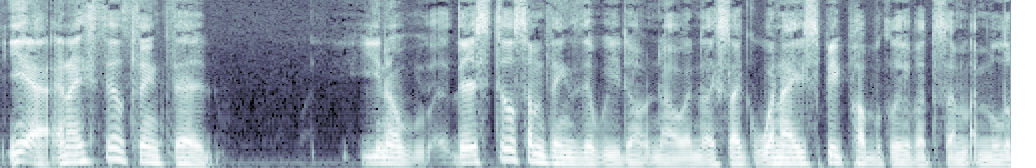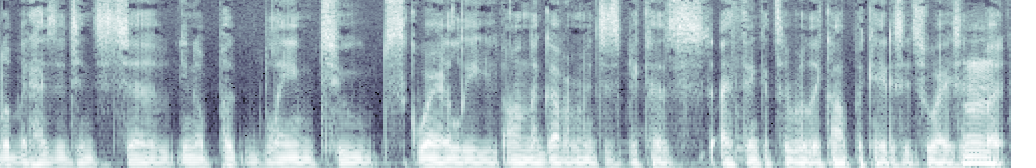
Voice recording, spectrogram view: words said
Yeah, and I still think that you know, there's still some things that we don't know, and it's like when I speak publicly about this, I'm, I'm, a little bit hesitant to you know put blame too squarely on the government, just because I think it's a really complicated situation. Mm. But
